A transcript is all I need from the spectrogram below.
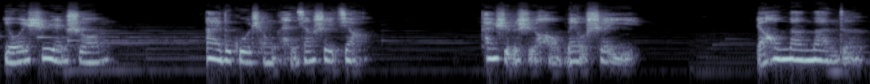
有位诗人说：“爱的过程很像睡觉，开始的时候没有睡意，然后慢慢的、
